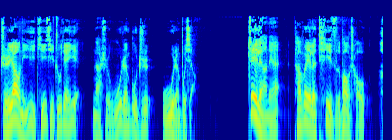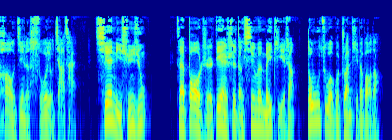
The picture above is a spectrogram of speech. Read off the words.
只要你一提起朱建业，那是无人不知，无人不晓。这两年，他为了替子报仇，耗尽了所有家财，千里寻凶，在报纸、电视等新闻媒体上都做过专题的报道。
